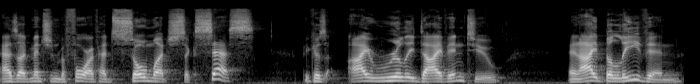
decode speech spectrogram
as I've mentioned before, I've had so much success because I really dive into and I believe in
